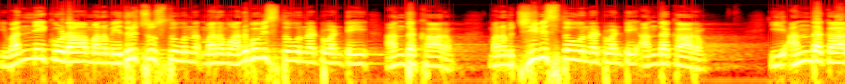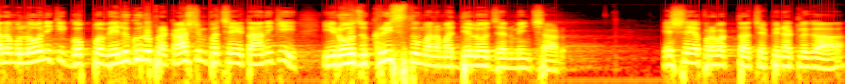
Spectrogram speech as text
ఇవన్నీ కూడా మనం ఎదురు చూస్తూ ఉన్న మనము అనుభవిస్తూ ఉన్నటువంటి అంధకారం మనము జీవిస్తూ ఉన్నటువంటి అంధకారం. ఈ అంధకారములోనికి గొప్ప వెలుగును ప్రకాశింపచేయటానికి ఈరోజు క్రీస్తు మన మధ్యలో జన్మించాడు. యశయ ప్రవక్త చెప్పినట్లుగా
